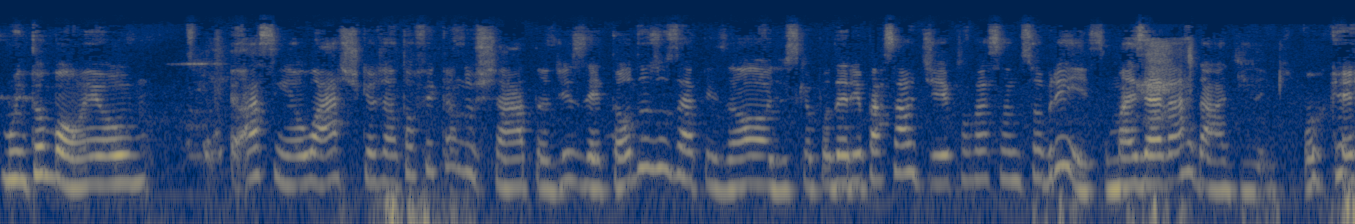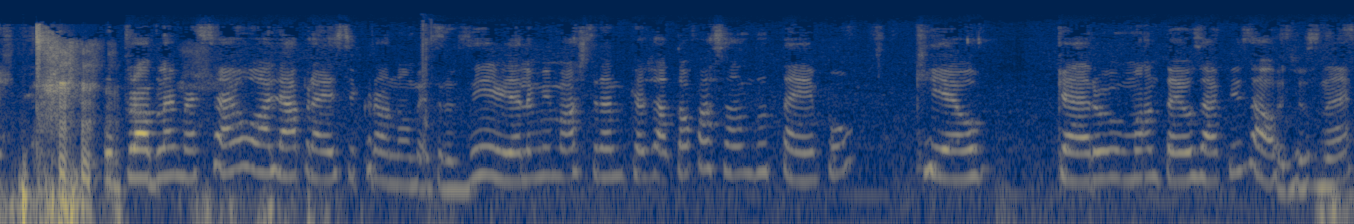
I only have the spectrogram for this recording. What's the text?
Muito bom. Eu assim, eu acho que eu já tô ficando chata dizer todos os episódios que eu poderia passar o dia conversando sobre isso, mas é verdade, gente, porque o problema é só eu olhar para esse cronômetrozinho e ele me mostrando que eu já tô passando do tempo que eu quero manter os episódios, né?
